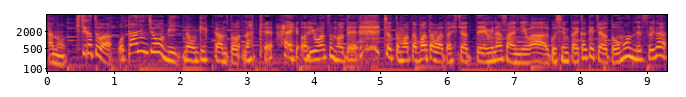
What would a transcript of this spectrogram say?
あの、7月はお誕生日の月間となって、はい、おりますので、ちょっとまたバタバタしちゃって、皆さんにはご心配かけちゃうと思うんですが、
